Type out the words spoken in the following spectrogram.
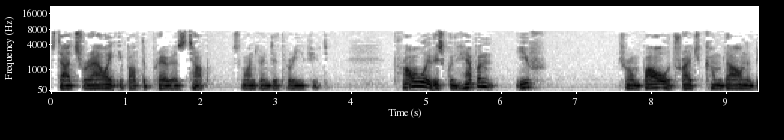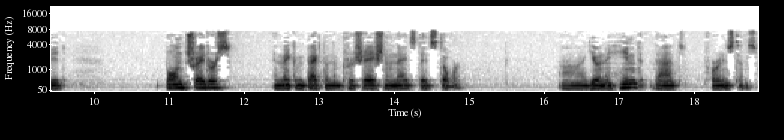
starts to rally above the previous top, so 123.50. Probably this could happen if Jerome Powell would try to calm down a bit bond traders and make impact on appreciation of the United States dollar. Uh, given a hint that, for instance,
